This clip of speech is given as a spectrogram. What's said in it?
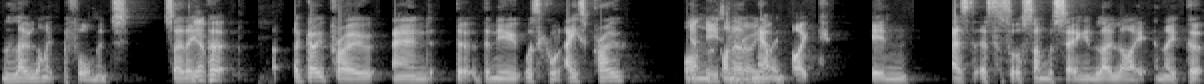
low light performance. So they Yep. put a GoPro and the the new what's it called Ace Pro on Ace on a Pro, yeah. mountain bike in as as the sort of sun was setting in low light, and they put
